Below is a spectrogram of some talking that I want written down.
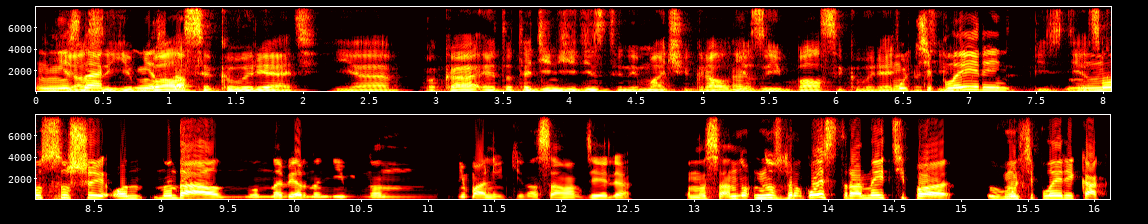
не я знаю... нет, заебался ковырять. Я пока этот один единственный матч играл, А? я заебался ковырять. Мультиплеере. Это пиздец. ну, какой. слушай, он, ну да, он, он, наверное, не, он не маленький на самом деле. Он на са- ну, ну, с другой стороны, типа, в мультиплеере как?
